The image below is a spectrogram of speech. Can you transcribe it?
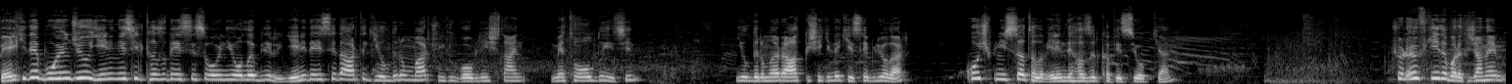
Belki de bu oyuncu yeni nesil tazı destesi oynuyor olabilir. Yeni destede artık yıldırım var. Çünkü Goblinstein meta olduğu için yıldırımları rahat bir şekilde kesebiliyorlar. Koç binişsi atalım elinde hazır kafesi yokken. Şöyle öfkeyi de bırakacağım. Hem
